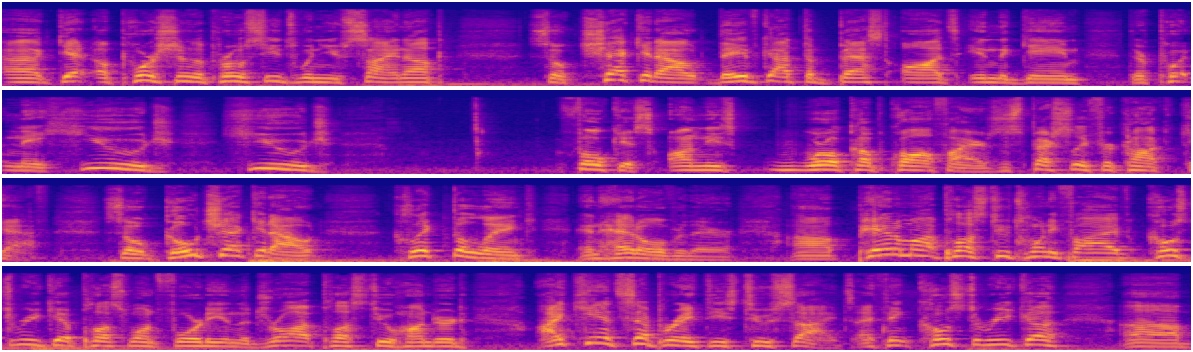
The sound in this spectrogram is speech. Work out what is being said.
uh, get a portion of the proceeds when you sign up. So check it out. They've got the best odds in the game. They're putting a huge, huge focus on these World Cup qualifiers, especially for CONCACAF. So go check it out. Click the link and head over there. Uh, Panama plus 225, Costa Rica plus 140, and the draw at plus 200. I can't separate these two sides. I think Costa Rica, uh,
